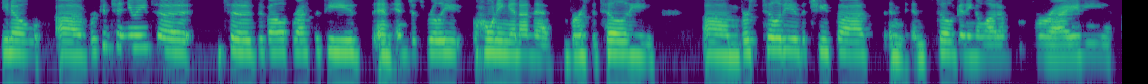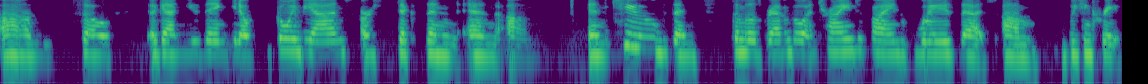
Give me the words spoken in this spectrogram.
you know, uh, we're continuing to to develop recipes and and just really honing in on that versatility um, versatility of the cheese sauce and, and still getting a lot of variety. Um, so again, using, you know, going beyond our sticks and, and, um, and cubes and some of those grab and go and trying to find ways that um, we can create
